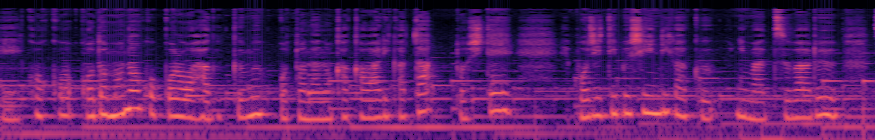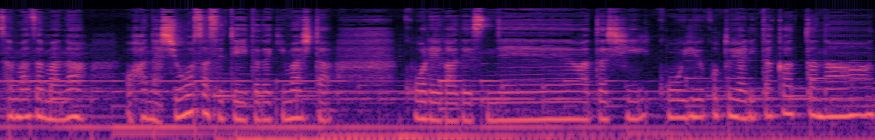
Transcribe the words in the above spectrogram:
えー、ここ子どもの心を育む大人の関わり方としてポジティブ心理学にまつわるさまざまなお話をさせていただきました。これがですね私こういうことやりたかったな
